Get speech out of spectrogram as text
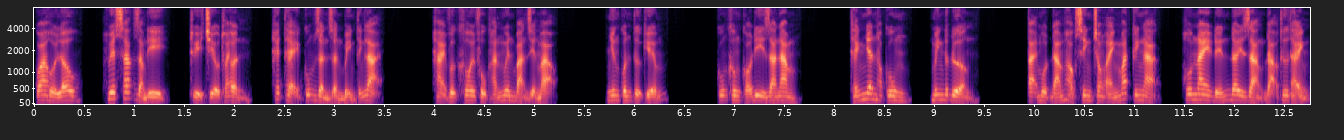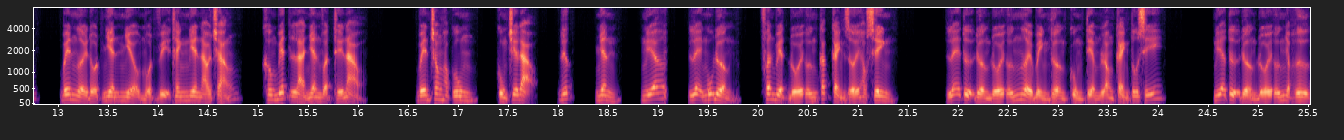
Qua hồi lâu, huyết sắc giảm đi, thủy triều thoát ẩn, hết thảy cũng dần dần bình tĩnh lại. Hải vực khôi phục hắn nguyên bản diện mạo. Nhưng quân tử kiếm cũng không có đi ra năm. Thánh nhân học cung, minh đức đường. Tại một đám học sinh trong ánh mắt kinh ngạc, hôm nay đến đây giảng đạo thư thánh, bên người đột nhiên nhiều một vị thanh niên áo trắng, không biết là nhân vật thế nào. Bên trong học cung, cùng chế đạo, đức, nhân, nghĩa, lệ ngũ đường, phân biệt đối ứng các cảnh giới học sinh. Lễ tự đường đối ứng người bình thường cùng tiềm lòng cảnh tu sĩ. Nghĩa tự đường đối ứng nhập hư.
